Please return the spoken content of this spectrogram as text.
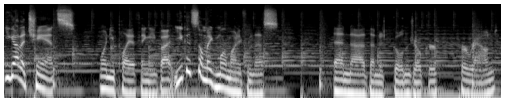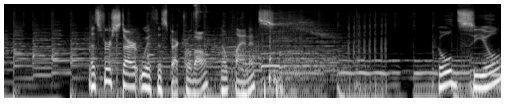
you got a chance when you play a thingy, but you could still make more money from this than uh, than a golden joker. per round. Let's first start with the Spectral though. No planets. Gold Seal.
